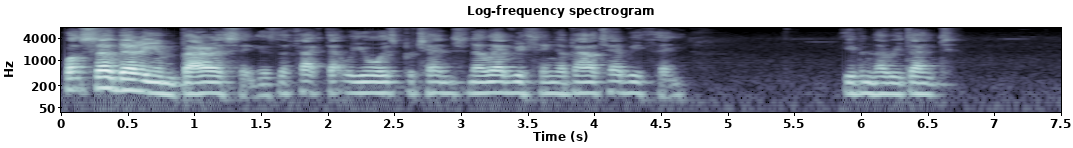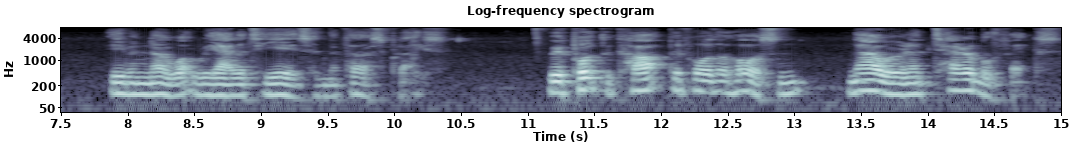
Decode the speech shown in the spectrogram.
What's so very embarrassing is the fact that we always pretend to know everything about everything, even though we don't even know what reality is in the first place. We've put the cart before the horse, and now we're in a terrible fix.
